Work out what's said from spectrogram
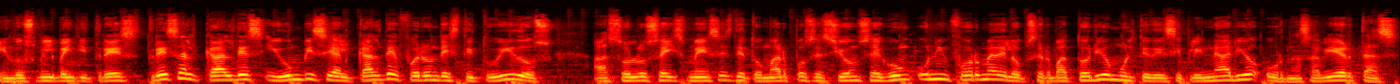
En 2023, tres alcaldes y un vicealcalde fueron destituidos a solo seis meses de tomar posesión según un informe del Observatorio Multidisciplinario Urnas Abiertas.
